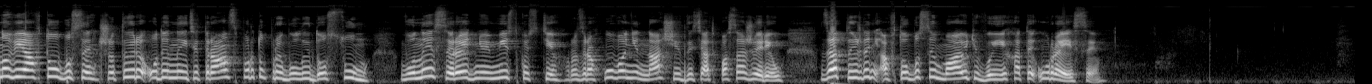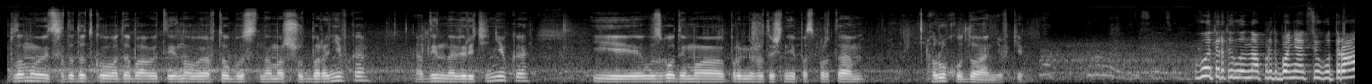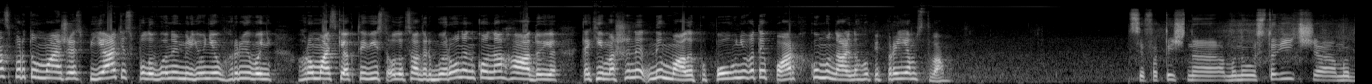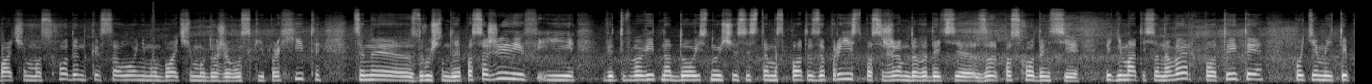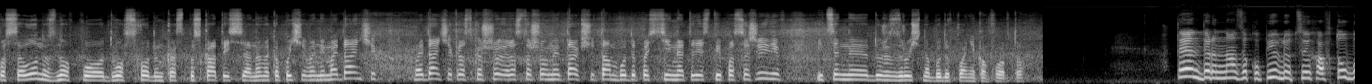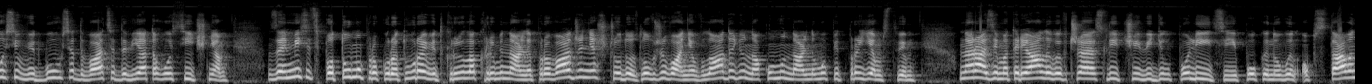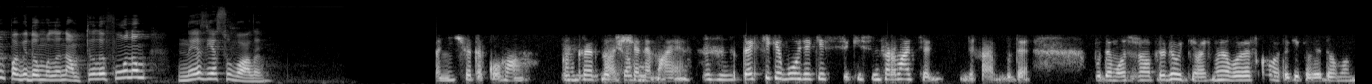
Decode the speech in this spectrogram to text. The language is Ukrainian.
Нові автобуси, чотири одиниці транспорту прибули до Сум. Вони середньої місткості, розраховані на 60 пасажирів. За тиждень автобуси мають виїхати у рейси. Планується додатково додати новий автобус на маршрут Баранівка, один на Віртінівка і узгодимо проміжуточні паспорта руху до Аннівки. Витратили на придбання цього транспорту майже 5,5 мільйонів гривень. Громадський активіст Олександр Мироненко нагадує, такі машини не мали поповнювати парк комунального підприємства. Це фактично минуле сторіччя. Ми бачимо сходинки в салоні, ми бачимо дуже вузький прохід. Це не зручно для пасажирів, і відповідно до існуючої системи сплати за проїзд, пасажирам доведеться по сходинці підніматися наверх, платити, потім йти по салону, знов по двох сходинках спускатися на накопичувальний майданчик. Майданчик розташований так, що там буде постійно трясти пасажирів, і це не дуже зручно буде в плані комфорту. Тендер на закупівлю цих автобусів відбувся 29 січня. За місяць по тому прокуратура відкрила кримінальне провадження щодо зловживання владою на комунальному підприємстві. Наразі матеріали вивчає слідчий відділ поліції. Поки новин обставин повідомили нам телефоном, не з'ясували. Нічого такого конкретного ще немає. Тобто, як тільки буде якісь якісь інформація, яка буде буде можна оприлюднювати, ми обов'язково тоді повідомимо.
